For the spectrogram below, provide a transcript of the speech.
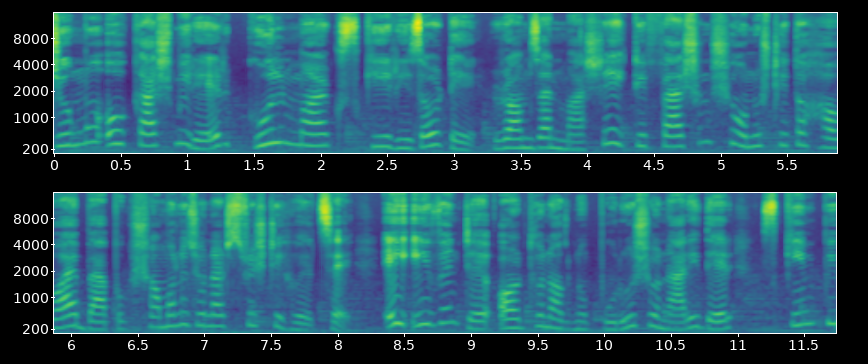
জম্মু ও কাশ্মীরের গুলমার্গ স্কি রিসোর্টে রমজান মাসে একটি ফ্যাশন শো অনুষ্ঠিত হওয়ায় ব্যাপক সমালোচনার সৃষ্টি হয়েছে। এই ইভেন্টে অর্ধনগ্ন পুরুষ ও নারীদের স্কিম্পি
